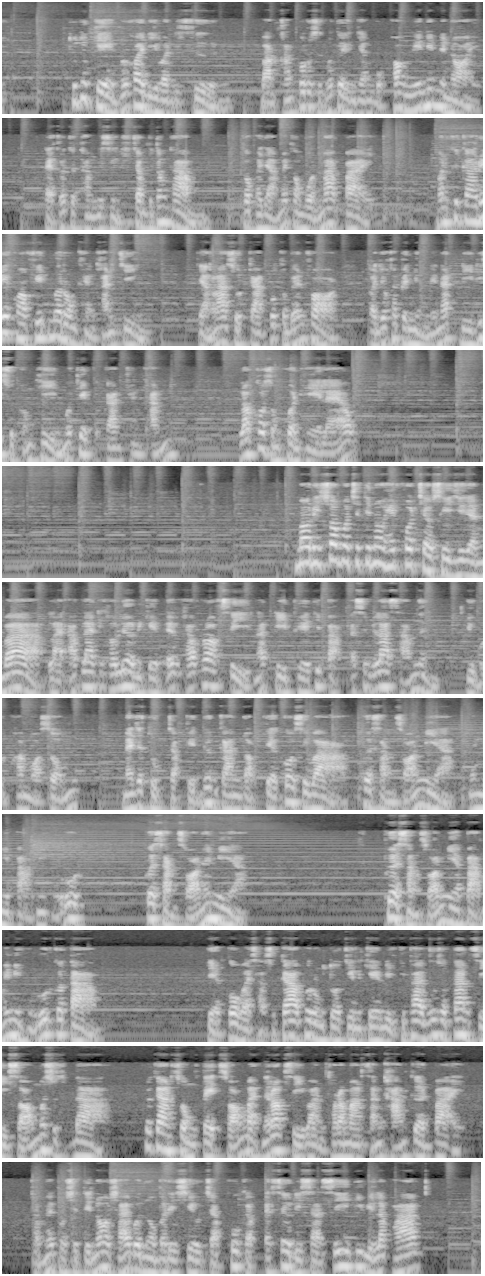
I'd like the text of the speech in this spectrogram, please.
ทุกๆเกมค่อยๆดีวันดีคืน บางครั้งก็รู้สึกว่าตัวเองยังบกพร่องนิดๆหน่อยๆแต่ก็จะทำในสิ่งที่จำเป็นต้องทำก็พยายามไม่กังวลมากไป มันคือการเรียกความฟิตเมื่อลงแข่งขันจริง อย่างล่าสุดการพบกับเบนฟอร์ดก็ยกให้เป็นหนึ่งในนัดดีที่สุดของทีมเมื่อเทียบกับการแข่งขันเราก็สมควรเฮแล้ว มาริโซโปเชติโนเฮดโค้ชเชลซียืนยันว่าไลน์อัพแรกที่เขาเลือกในเกมเอฟคัพรอบ 4 นัดรีเพย์ที่ปากแอสเซมิล่า3-1 อยู่บนความเหมาะสม แม้จะถูกจับผิดเรื่องการดรอปเตียโกซิวา เพื่อสั่งสอนเมียไม่มีปากมีหูรูด เพื่อสั่งสอนให้เมีย เพื่อสั่งสอนเมียปากไม่มีหูรูดก็ตาม เตียโกวัย 39 เพื่อลงตัวจริงในเกมลีกที่พ่ายวูสตัน 4-2 เมื่อสุดสัปดาห์ด้วยการส่งเตะ 2 แมตช์ในรอบ 4 วันทรมานสังขารเกินไป ทำให้โปเชติโนใช้บอร์โนบาริชิลจับคู่กับเอ็กเซลดิซาซีที่วิลล่าพาร์ค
